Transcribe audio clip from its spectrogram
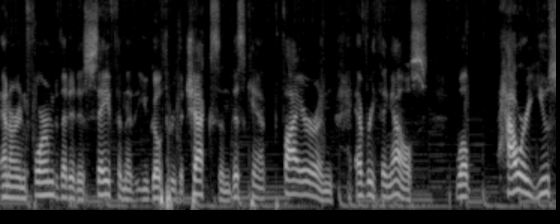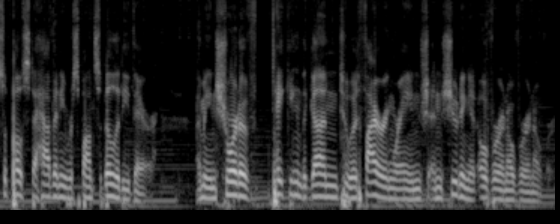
and are informed that it is safe and that you go through the checks and this can't fire and everything else, well, how are you supposed to have any responsibility there? I mean, short of taking the gun to a firing range and shooting it over and over and over.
